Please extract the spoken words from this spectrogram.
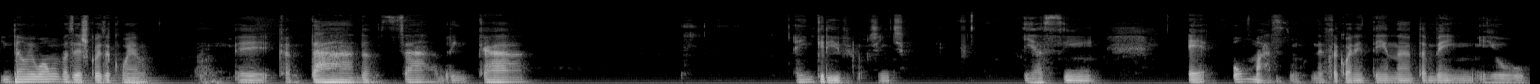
Então eu amo fazer as coisas com ela. É, cantar, dançar, brincar. É incrível, gente. E assim, é o máximo. Nessa quarentena também eu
